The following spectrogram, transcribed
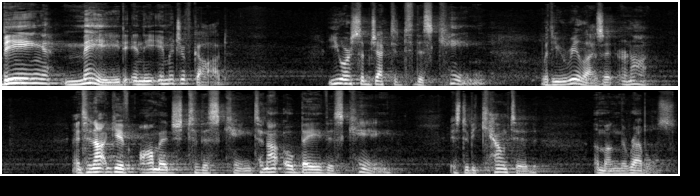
Being made in the image of God, you are subjected to this king, whether you realize it or not. And to not give homage to this king, to not obey this king, is to be counted among the rebels.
